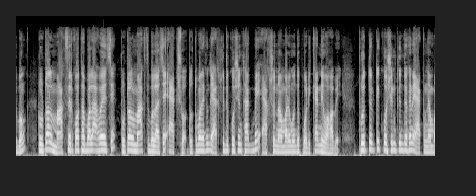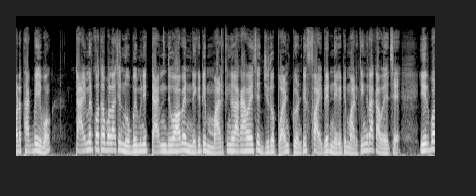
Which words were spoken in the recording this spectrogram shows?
এবং টোটাল মার্কসের কথা বলা হয়েছে। টোটাল মার্কস বলা আছে একশো। তো তোমাদের কিন্তু একশোটি কোশ্চিন থাকবে, একশো নম্বরের মধ্যে পরীক্ষা নেওয়া হবে। প্রত্যেকটি কোশ্চিন কিন্তু এখানে এক নম্বরে থাকবে এবং টাইমের কথা বলা আছে, নব্বই মিনিট টাইম দেওয়া হবে নেগেটিভ মার্কিং রাখা হয়েছে জিরো পয়েন্ট টোয়েন্টি ফাইভের নেগেটিভ মার্কিং রাখা হয়েছে। এরপর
